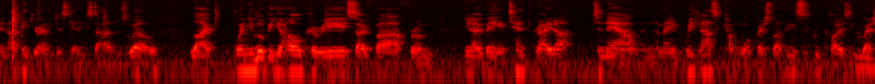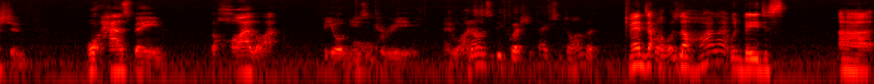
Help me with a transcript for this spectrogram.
and I think you're only just getting started as well. Like when you look at your whole career so far, from you know being a tenth grader to now, and I mean we can ask a couple more questions, but I think this is a good closing Mm. question. What has been the highlight for your music Ooh. career, and why? I know it's a big question, takes some time, but Man, the, What was the it? highlight would be just uh,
